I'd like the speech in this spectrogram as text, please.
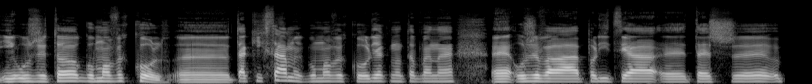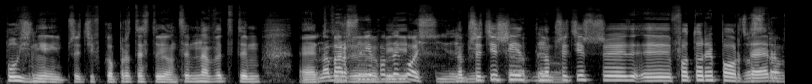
i użyto gumowych kul. Takich samych gumowych kul, jak notabene używała policja też później przeciwko protestującym, nawet tym, Na Marszu Niepodległości. No przecież, je, no przecież fotoreporter Został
